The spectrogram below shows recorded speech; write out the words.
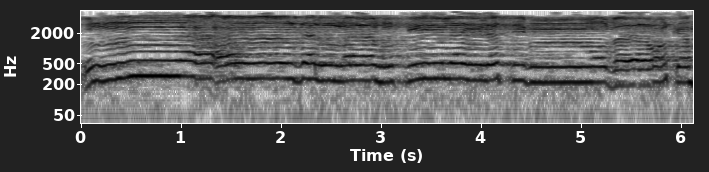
إنا أنزلناه في ليلة مباركة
